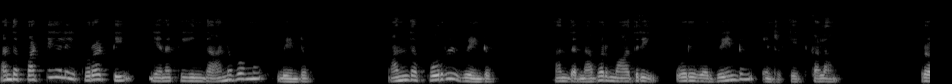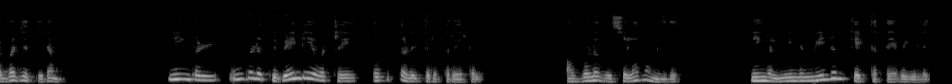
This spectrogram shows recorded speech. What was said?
அந்த பட்டியலை புரட்டி எனக்கு இந்த அனுபவம் வேண்டும். அந்த பொருள் வேண்டும். அந்த நபர் மாதிரி ஒருவர் வேண்டும் என்று கேட்கலாம். பிரபஞ்சத்திடம் நீங்கள் உங்களுக்கு வேண்டியவற்றை தொகுத்தளித்திருக்கிறீர்கள். அவ்வளவு சுலபம் இது. நீங்கள் மீண்டும் மீண்டும் கேட்க தேவையில்லை.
